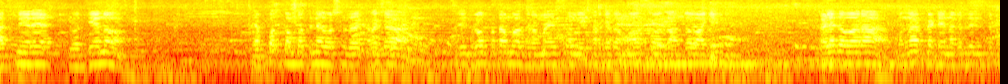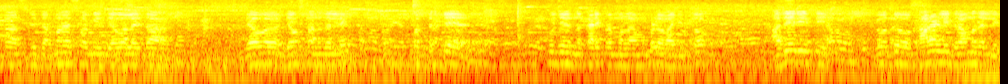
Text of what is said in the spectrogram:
ಆತ್ಮೀಯರೇ ಇವತ್ತೇನು ಎಪ್ಪತ್ತೊಂಬತ್ತನೇ ವರ್ಷದ ಕರಗ ಶ್ರೀ ದ್ರೌಪದಮ್ಮ ಧರ್ಮಸ್ವಾಮಿ ಕರಗದ ಮಹೋತ್ಸವದ ಅಂಗವಾಗಿ ಕಳೆದ ವಾರ ಬಂಗಾರಪೇಟೆ ನಗರದಲ್ಲಿರ್ತಕ್ಕಂಥ ಶ್ರೀ ಧರ್ಮರಾಯ ಸ್ವಾಮಿ ದೇವಾಲಯದ ದೇವ, ದೇವಸ್ಥಾನದಲ್ಲಿ ಪತ್ರಿಕೆ ಪೂಜೆಯನ್ನು ಕಾರ್ಯಕ್ರಮ ಹಮ್ಮಿಕೊಳ್ಳಲಾಗಿತ್ತು. ಅದೇ ರೀತಿ ಇವತ್ತು ಕಾರಳ್ಳಿ ಗ್ರಾಮದಲ್ಲಿ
